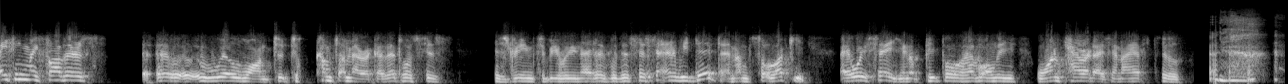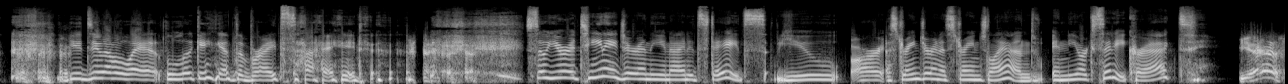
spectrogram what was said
I think my father's uh, will want to, to come to America. That was his his dream to be reunited with his sister, and we did. And I'm so lucky. I always say, you know, people have only one paradise, and I have two. you do have a way of looking at the bright side. so you're a teenager in the United States. You are a stranger in a strange land in New York City, correct? Yes,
